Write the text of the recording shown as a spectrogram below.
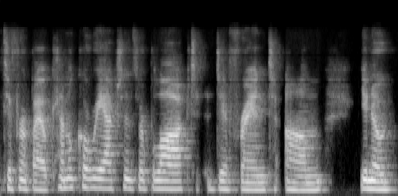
different biochemical reactions are blocked different um, you know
